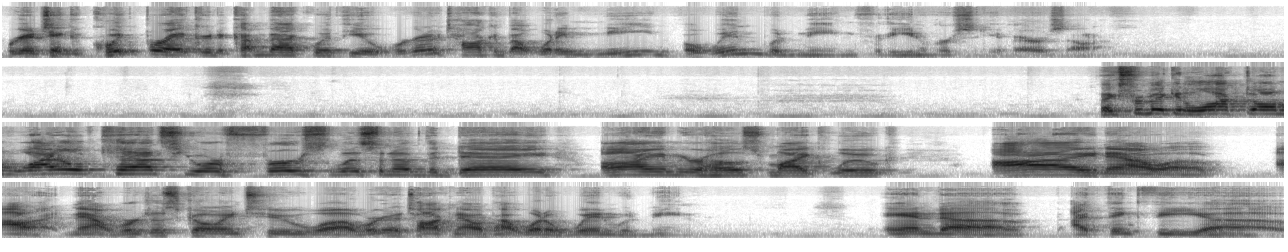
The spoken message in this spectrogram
We're going to take a quick break. We're going to come back with you. We're going to talk about what a mean a win would mean for the University of Arizona. Thanks for making Locked On Wildcats your first listen of the day. I am your host, Mike Luke. I now, uh, all right, now we're just going to uh, we're going to talk now about what a win would mean, and uh, I think the uh,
